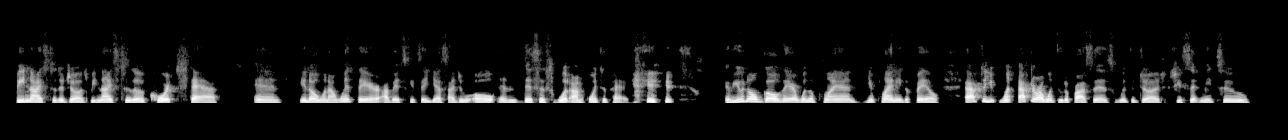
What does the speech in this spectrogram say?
be nice to the judge, be nice to the court staff. And, you know, when I went there, I basically said, yes, I do owe, and this is what I'm going to pay. If you don't go there with a plan, you're planning to fail. After you went after I went through the process with the judge, she sent me to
